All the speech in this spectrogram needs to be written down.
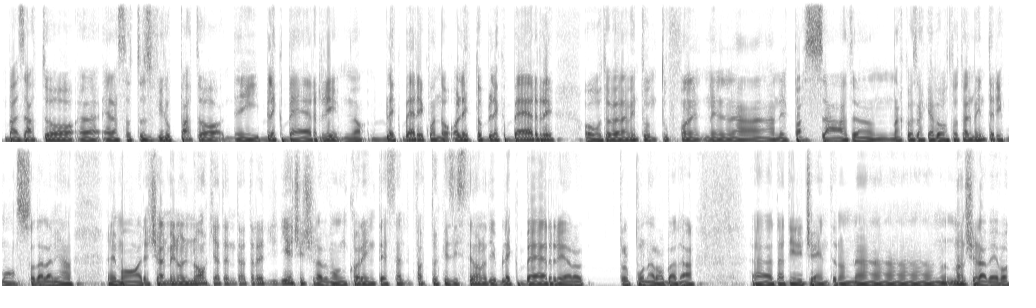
basato eh, era stato sviluppato nei Blackberry no, Blackberry quando ho letto Blackberry ho avuto veramente un tuffo nel, nel- nel passato una cosa che avevo totalmente rimosso dalla mia memoria cioè almeno il Nokia 3310 ce l'avevo ancora in testa il fatto che esistevano dei Blackberry era troppo una roba da, eh, da dirigente, non, eh, non- ce l'avevo.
